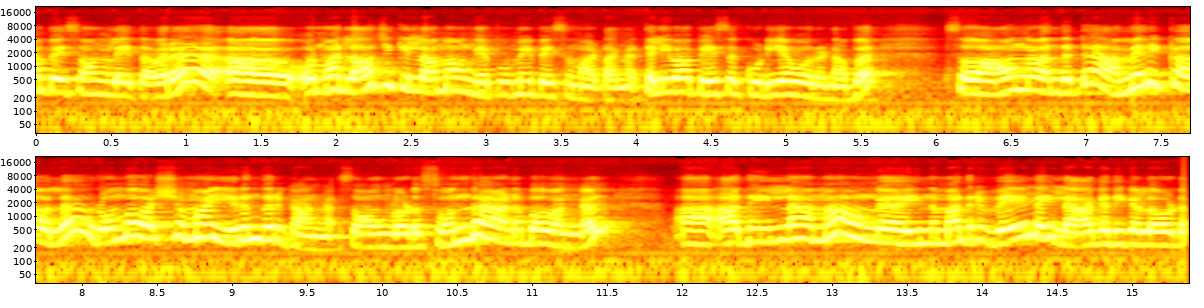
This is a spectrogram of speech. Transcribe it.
தான் பேசுவாங்களே தவிர ஒரு மாதிரி லாஜிக் இல்லாமல் அவங்க எப்பவுமே பேச மாட்டாங்க. தெளிவாக பேசக்கூடிய ஒரு நபர். ஸோ அவங்க வந்துட்டு அமெரிக்காவில் ரொம்ப வருஷமாக இருந்திருக்காங்க. ஸோ அவங்களோட சொந்த அனுபவங்கள் அது இல்லாமல் அவங்க இந்த மாதிரி வேலையில் அகதிகளோட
